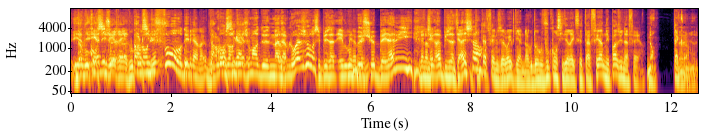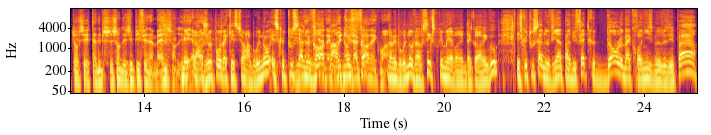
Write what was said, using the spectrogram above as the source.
il y a, vous considérez, vous parlons considérez, du fond, des, parlons de l'engagement de Madame Loiseau, c'est plus et mais Monsieur Bellamy, c'est quand même plus intéressant. Tout à fait, nous allons y venir. Donc, donc vous considérez que cette affaire n'est pas une affaire? Non. D'accord. Euh, ce sont des épiphénomènes. Des mais alors, je pose la question à Bruno. Est-ce que tout ça ne vient avec pas Bruno du est d'accord avec moi. Non, mais Bruno va s'exprimer avant d'être d'accord avec vous. Est-ce que tout ça ne vient pas du fait que dans le macronisme de départ,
